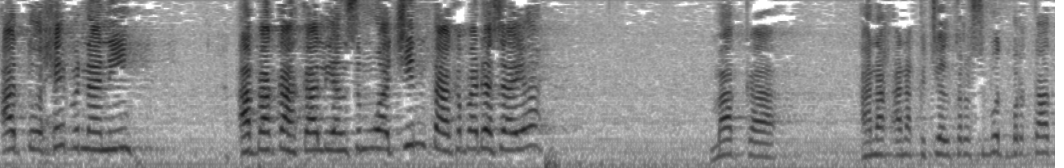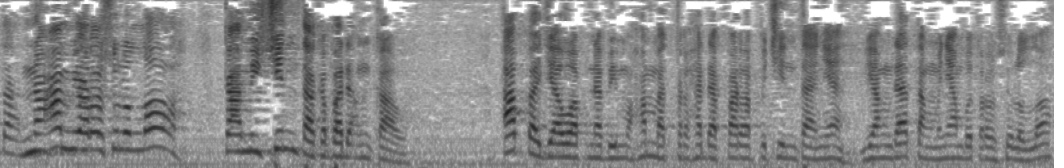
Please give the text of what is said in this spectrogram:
"Atuhibnani? Apakah kalian semua cinta kepada saya?" Maka anak-anak kecil tersebut berkata, "Na'am ya Rasulullah." kami cinta kepada engkau. Apa jawab Nabi Muhammad terhadap para pecintanya yang datang menyambut Rasulullah?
